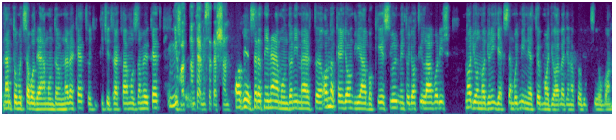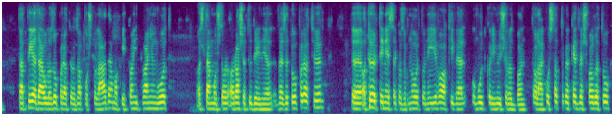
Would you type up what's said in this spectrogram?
nem tudom, hogy szabad elmondanom neveket, hogy kicsit reklámozzam őket. Nyugodtan, természetesen. Azért szeretném elmondani, mert annak egy Angliába készül, mint hogy Attilával is, nagyon-nagyon igyekszem, hogy minél több magyar legyen a produkcióban. Tehát például az operatőr az Apostol Ádám, aki tanítványom volt, aztán most a, Russia Today-nél vezető operatőr. A történészek azok Norton Éva, akivel a múltkori műsorodban találkoztattak a kedves hallgatók,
